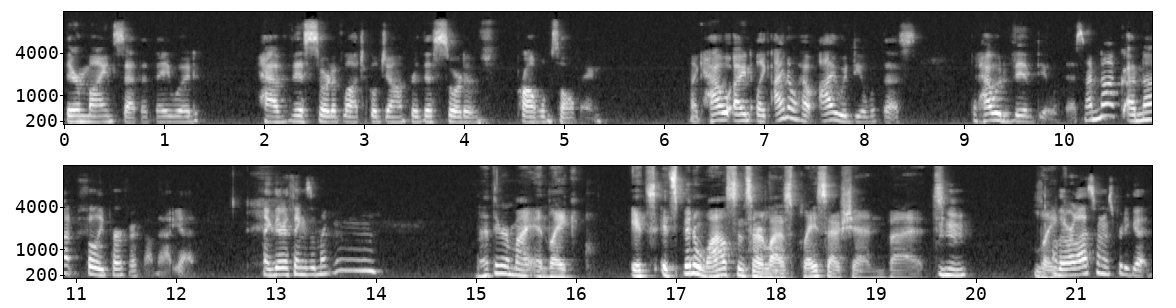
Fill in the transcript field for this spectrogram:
their mindset that they would have this sort of logical jump or this sort of problem solving? Like how i like i know how i would deal with this but how would viv deal with this? I'm not i'm not fully perfect on that yet. Like there are things i'm like mm. neither am i and like it's it's been a while since our last play session but mm-hmm like Although our last one was pretty good.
